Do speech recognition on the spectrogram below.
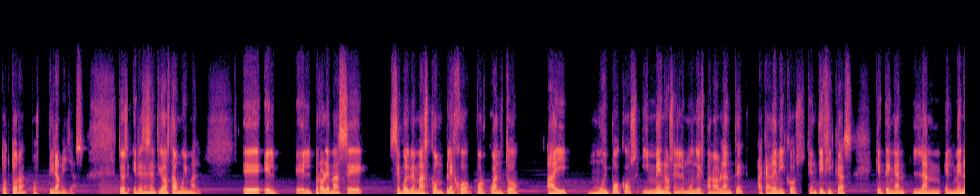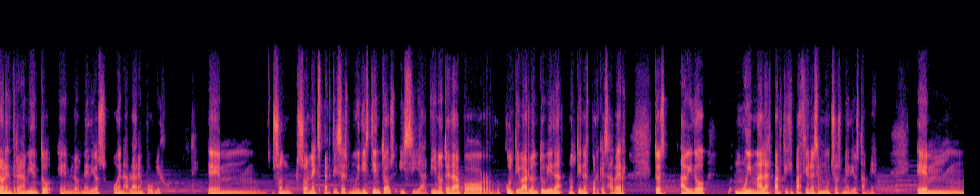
doctora, pues tira millas. Entonces, en ese sentido ha estado muy mal. Eh, el, problema se, se vuelve más complejo por cuanto hay muy pocos y menos en el mundo hispanohablante, académicos, científicas, que tengan el menor entrenamiento en los medios o en hablar en público. Em, son, son expertices muy distintos y si a ti no te da por cultivarlo en tu vida, no tienes por qué saber. Entonces, ha habido muy malas participaciones en muchos medios también. Em,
